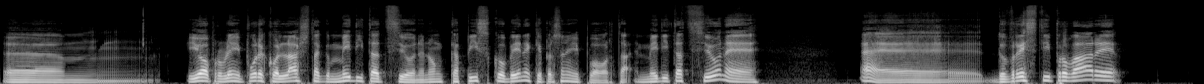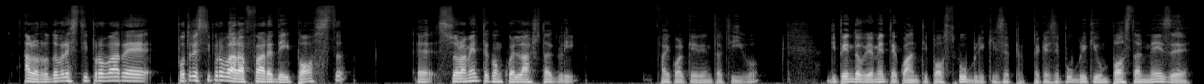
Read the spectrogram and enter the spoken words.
Ehm, io ho problemi pure con l'hashtag meditazione, non capisco bene che persone mi porta. Meditazione... Eh, dovresti provare... Allora, dovresti provare... Potresti provare a fare dei post eh, solamente con quell'hashtag lì fai qualche tentativo. Dipende ovviamente quanti post pubblichi, se, perché se pubblichi un post al mese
